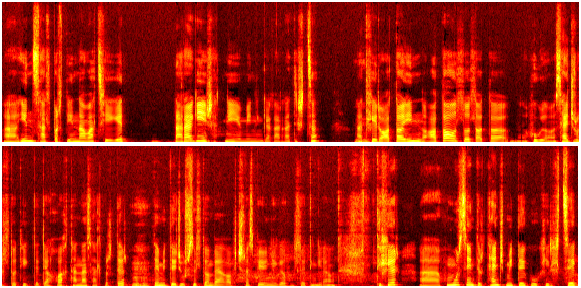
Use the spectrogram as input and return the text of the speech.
а энэ салбарт инновац хийгээд дараагийн шатны юм ингээ гаргаад ирцэн. А тэгэхээр одоо энэ одоо бол одоо сайжруулалтууд хийгдэд явах бах танаа салбар дээр. Тэгээ мэдээж өрсөлдөөн байгаа учраас би энийгээ хөглөөд ингээ явна. Тэгэхээр хүмүүсийн тэр таньж мдээгүй хэрэгцээг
